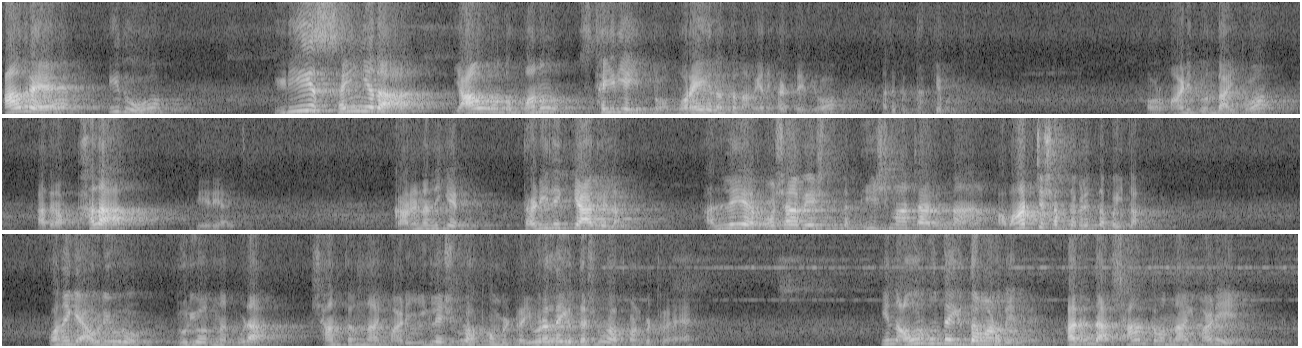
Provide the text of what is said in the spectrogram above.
ಆದರೆ ಇದು ಇಡೀ ಸೈನ್ಯದ ಯಾವ ಒಂದು ಮನು ಸ್ಥೈರ್ಯ ಇತ್ತೋ, ಮೊರೈಲ್ ಅಂತ ನಾವೇನು ಹೇಳ್ತೇವೆಯೋ, ಅದಕ್ಕೆ ಧಕ್ಕೆ ಬಂತು. ಅವ್ರು ಮಾಡಿದ್ದು ಒಂದಾಯಿತು, ಅದರ ಫಲ ಬೇರೆ ಆಯಿತು. ಕರ್ಣನಿಗೆ ತಡಿಲಿಕ್ಕೆ ಆಗಲಿಲ್ಲ ಅಲ್ಲೇ ರೋಷಾವೇಶದಿಂದ ಭೀಷ್ಮಾಚಾರ್ಯನ ಅವಾಚ್ಯ ಶಬ್ದಗಳಿಂದ ಬೈತಾನೆ ಕೊನೆಗೆ ಅವರಿವರು ದುರ್ಯೋಧನ ಕೂಡ ಶಾಂತನನ್ನಾಗಿ ಮಾಡಿ ಈಗಲೇ ಶುರು ಹತ್ಕೊಂಡ್ಬಿಟ್ರೆ, ಇವರೆಲ್ಲ ಯುದ್ಧ ಶುರು ಹತ್ಕೊಂಡ್ಬಿಟ್ರೆ, ಇನ್ನು ಅವ್ರ ಮುಂದೆ ಯುದ್ಧ ಮಾಡೋದೇನಿದೆ? ಆದ್ರಿಂದ ಶಾಂತವನ್ನಾಗಿ ಮಾಡಿ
